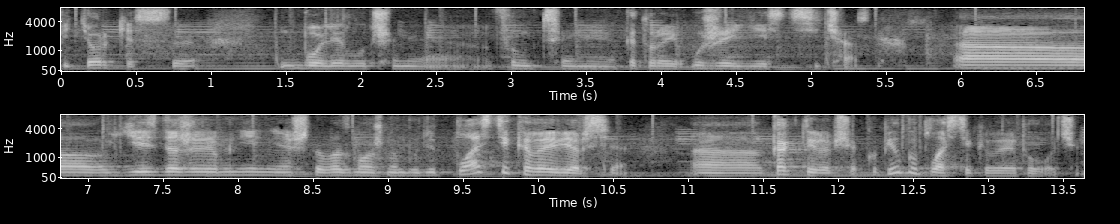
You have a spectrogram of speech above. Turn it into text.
пятерки с более лучшими функциями, которые уже есть сейчас. А, есть даже мнение, что, возможно, будет пластиковая версия. А, как ты вообще купил бы пластиковые Apple Watch?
